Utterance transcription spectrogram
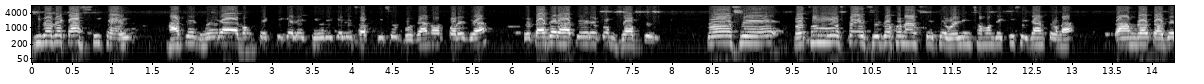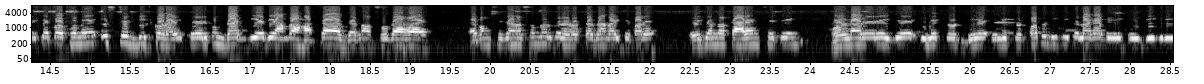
কীভাবে কাজ শিখাই, হাতে ধৈরা এবং প্র্যাকটিক্যালি থিওরিক্যালি সবকিছু বোঝানোর পরে যা, তো তাদের হাতে এরকম জব দেয় তো সে প্রথম অবস্থায় সে যখন আসছে, সে ওয়েল্ডিং সম্বন্ধে কিছু জানতো না। তা আমরা তাদেরকে প্রথমে স্টেট বিট করাই। তো এরকম দাগ দিয়ে দিয়ে আমরা হাতটা যেন সোজা হয় এবং সে যেন সুন্দর করে রোডটা দাঁড়াইতে পারে। এই কারেন্ট সেটিং হোল্ডারের এই যে ইলেকট্রোড ইলেকট্রোড কত ডিগ্রিতে লাগাবে এই ডিগ্রি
